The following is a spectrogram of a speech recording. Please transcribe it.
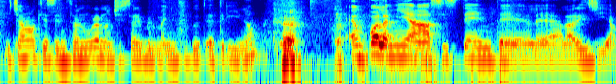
Diciamo che senza Nura non ci sarebbe il Magnifico Teatrino. è un po' la mia assistente alla regia.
